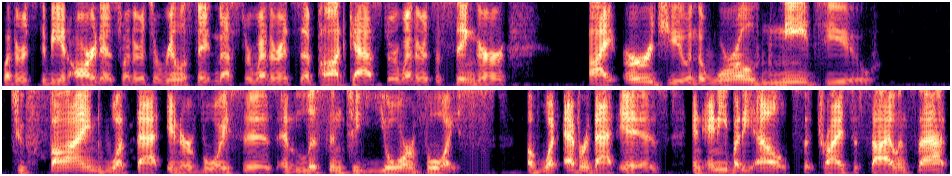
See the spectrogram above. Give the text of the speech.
whether it's to be an artist, whether it's a real estate investor, whether it's a podcaster, whether it's a singer. I urge you, and the world needs you to find what that inner voice is and listen to your voice of whatever that is. And anybody else that tries to silence that,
